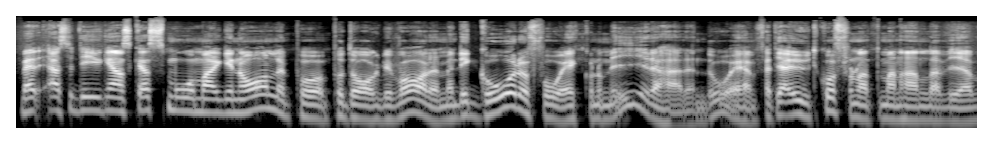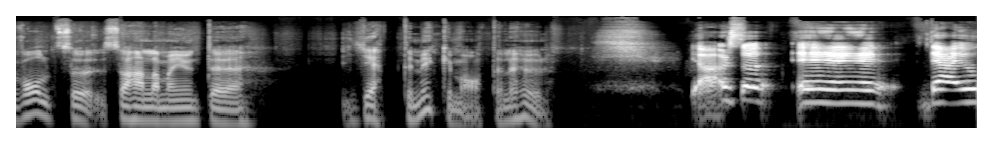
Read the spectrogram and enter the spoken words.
Men altså, Det er jo ganske små marginaler på, på dagligvarer, men det går å få økonomi i det her likevel. For jeg utgår fra at man handler via Volt, så, så handler man jo ikke kjempemye mat, eller hur? Ja, altså eh, Det er jo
